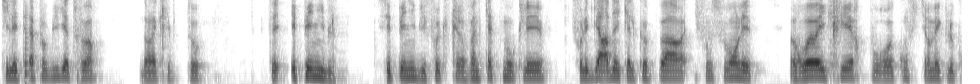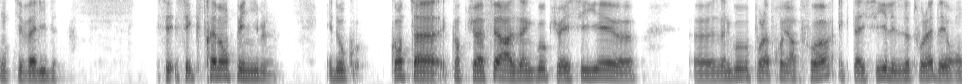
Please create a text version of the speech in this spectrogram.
qui est l'étape obligatoire dans la crypto, est pénible. C'est pénible. Il faut écrire 24 mots-clés, il faut les garder quelque part, il faut souvent les, réécrire pour euh, confirmer que le compte est valide. C'est extrêmement pénible. Et donc, quand, tu as affaire à Zango, que tu as essayé euh, euh, Zango pour la première fois et que tu as essayé les autres wallets, d'ailleurs, on,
